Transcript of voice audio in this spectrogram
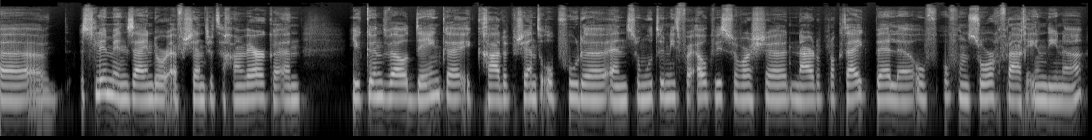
uh, slim in zijn door efficiënter te gaan werken. En je kunt wel denken, ik ga de patiënten opvoeden en ze moeten niet voor elk wisselwasje naar de praktijk bellen of, of een zorgvraag indienen.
